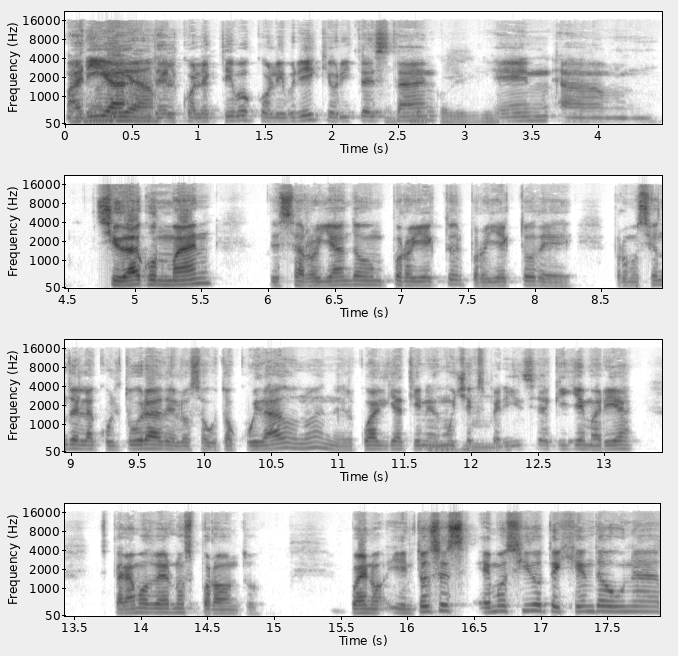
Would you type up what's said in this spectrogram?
María, del colectivo Colibrí, que ahorita están en Ciudad Guzmán desarrollando un proyecto, el proyecto de promoción de la cultura de los autocuidados, ¿no? En el cual ya tienen mucha experiencia. Guille María, esperamos vernos pronto. Bueno, y entonces hemos ido tejiendo una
